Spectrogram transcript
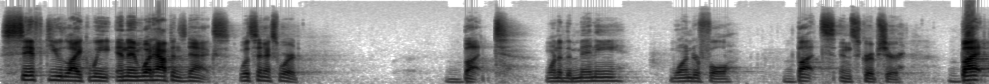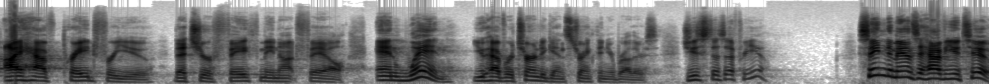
Sift you like wheat. And then what happens next? What's the next word? But. One of the many wonderful buts in Scripture. But I have prayed for you that your faith may not fail. And when you have returned again, strengthen your brothers. Jesus does that for you. Satan demands to have you too.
